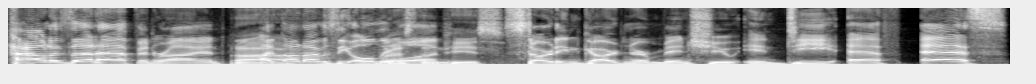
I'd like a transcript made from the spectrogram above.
How does that happen, Ryan? I Ah, thought I was the only one starting Gardner Minshew in DFS.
